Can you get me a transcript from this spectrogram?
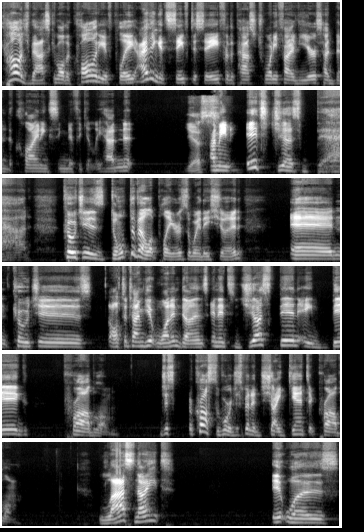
college basketball, the quality of play, I think it's safe to say for the past 25 years had been declining significantly, hadn't it? Yes. I mean, it's just bad. Coaches don't develop players the way they should. And coaches oftentimes get one and dones. And it's just been a big problem. Just across the board, just been a gigantic problem. Last night, it was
